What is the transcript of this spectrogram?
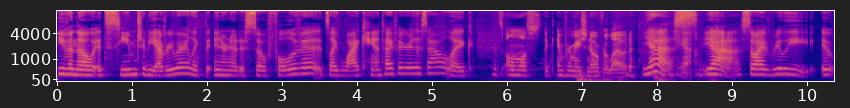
even though it seemed to be everywhere like the internet is so full of it it's like why can't i figure this out like It's almost like information overload. yes Yeah. yeah so i really it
